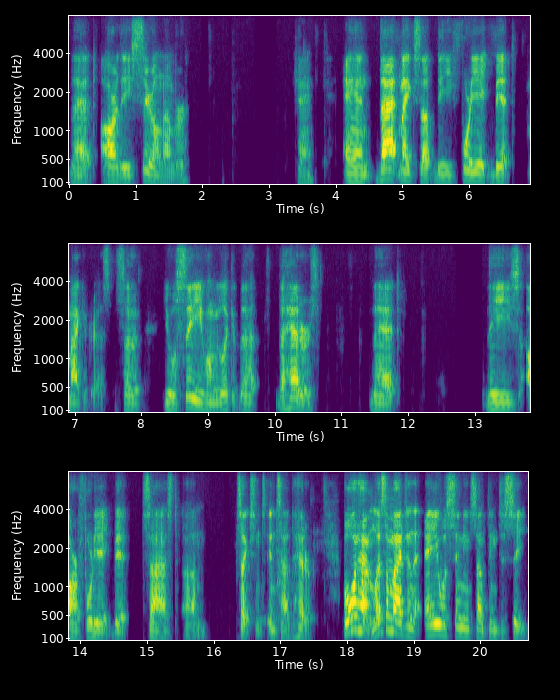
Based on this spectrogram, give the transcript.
that are the serial number. Okay. And that makes up the 48 bit MAC address. So you will see when we look at the, the headers that these are 48 bit sized um, sections inside the header. But what happened? Let's imagine that A was sending something to C.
